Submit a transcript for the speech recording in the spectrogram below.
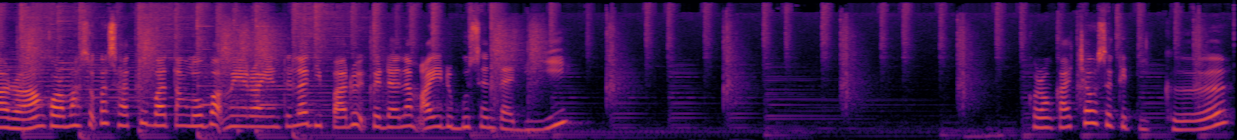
Sekarang korang masukkan satu batang lobak merah yang telah diparut ke dalam air rebusan tadi. Korang kacau seketika.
